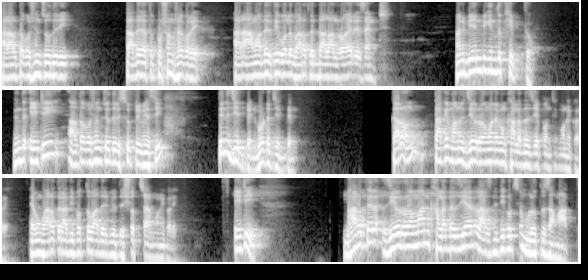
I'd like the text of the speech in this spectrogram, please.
আর আলতাফ হোসেন চৌধুরী তাদের এত প্রশংসা করে, আর আমাদেরকে বলে ভারতের দালাল, রয়ের এজেন্ট। মানে বিএনপি কিন্তু ক্ষিপ্ত। কিন্তু এইটাই আলতাফ হোসেন চৌধুরী সুপ্রিমেসি তিনি জিতবেন, ভোটে জিতবেন। কারণ তাকে মানুষ জিয়াউর রহমান এবং খালেদা জিয়া পন্থী মনে করে এবং ভারতের আধিপত্যবাদের বিরুদ্ধে সোচ্চার মনে করে। এইটি ভারতের জিয়াউর রহমান, খালেদা জিয়ার রাজনীতি করছে মূলত জামাত।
